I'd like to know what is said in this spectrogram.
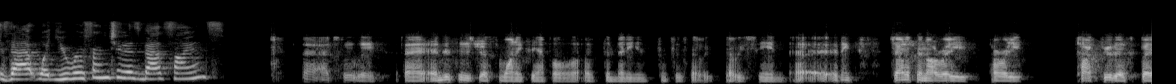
Is that what you're referring to as bad science? Uh, absolutely, and this is just one example of the many instances that we that we've seen. Uh, I think Jonathan already already talk through this, but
